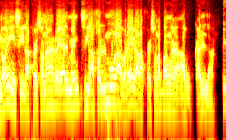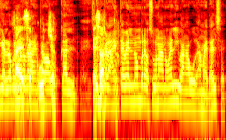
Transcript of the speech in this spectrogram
No, y si las personas realmente, si la fórmula brega, las personas van a, buscarla. Sí, que es lo primero que la gente va a buscar. Sí, porque la gente ve el nombre Osuna Noel y van a, meterse.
